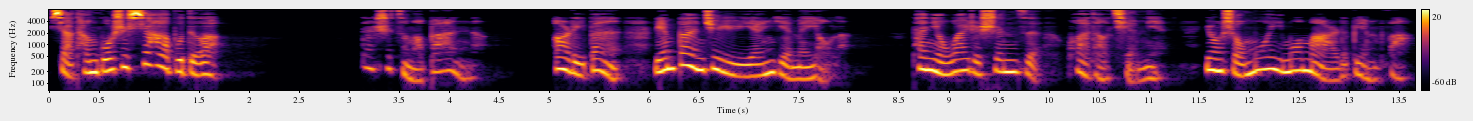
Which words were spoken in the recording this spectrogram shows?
下汤锅是下不得。但是怎么办呢？”二里半连半句语言也没有了。他扭歪着身子，跨到前面，用手摸一摸马儿的辫发。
